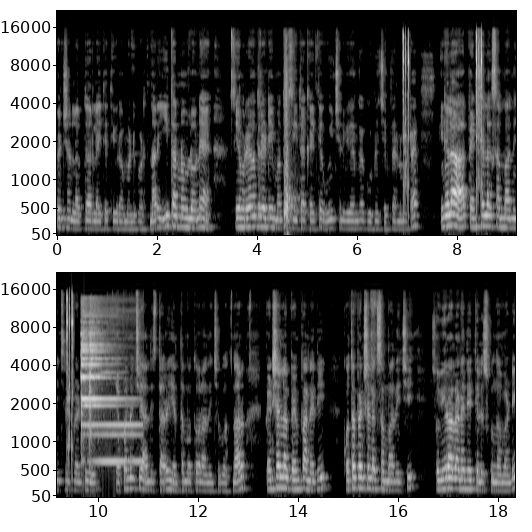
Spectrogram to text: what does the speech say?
పెన్షన్ లబ్ధిదారులు అయితే తీవ్ర మండిపడుతున్నారు. ఈ తరుణంలోనే సీఎం రేవంత్ రెడ్డి మంత్రి సీతకైతే అయితే ఊహించిన విధంగా గుడ్ న్యూస్ చెప్పారనమాట ఈ నెల పెన్షన్లకు సంబంధించినటువంటి ఎప్పటి నుంచి అందిస్తారు ఎంత మొత్తంలో అందించబోతున్నారు పెన్షన్ల పెంపు అనేది కొత్త పెన్షన్లకు సంబంధించి సో వివరాలు అనేది తెలుసుకుందామండి.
